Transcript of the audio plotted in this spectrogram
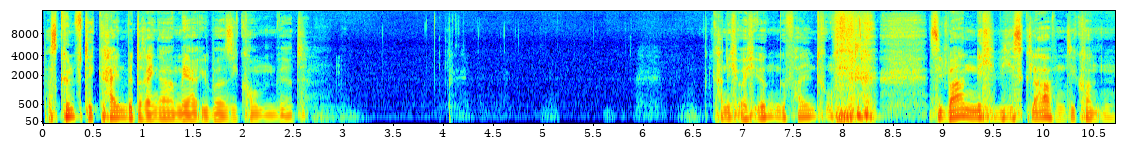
dass künftig kein Bedränger mehr über sie kommen wird. Kann ich euch irgendeinen Gefallen tun? sie waren nicht wie Sklaven, sie konnten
